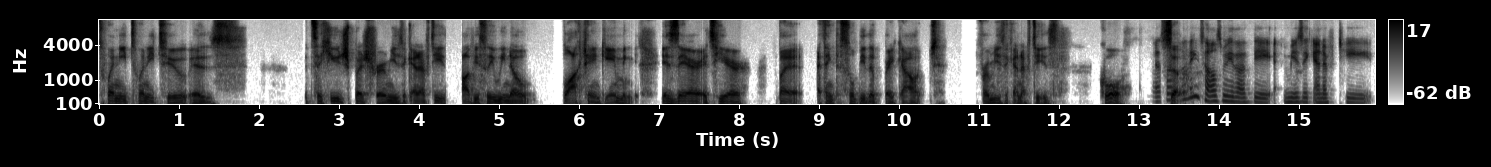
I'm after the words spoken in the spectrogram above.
2022 is it's a huge push for music NFTs. Obviously, we know blockchain gaming is there, it's here, but I think this will be the breakout for music NFTs. Cool. So- Something tells me that the music NFT,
